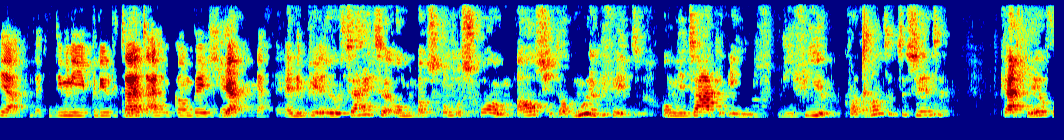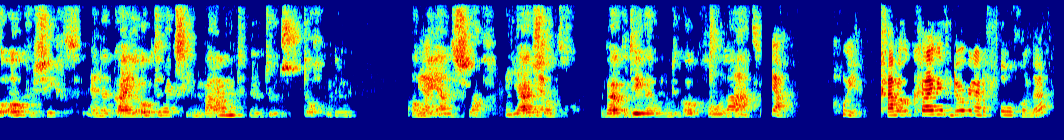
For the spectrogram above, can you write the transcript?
ja, dat op die manier je prioriteit eigenlijk al een beetje... Ja, ja en die prioriteiten, om, als, om als gewoon, als je dat moeilijk mhm. vindt, om je taken in die vier kwadranten te mhm. zetten, krijg je heel veel overzicht. En dan kan je ook direct zien, waar moet ik nu dus toch nu al mee aan de slag. En juist dat, welke dingen moet ik ook gewoon laten. Ja, goeie. Gaan we ook gelijk even door naar de volgende.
